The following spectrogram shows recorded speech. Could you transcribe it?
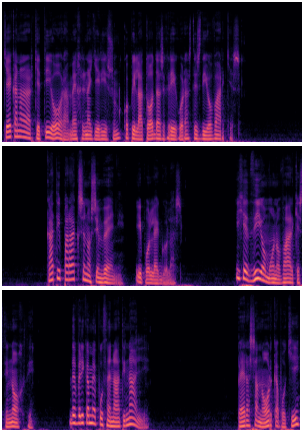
και έκαναν αρκετή ώρα μέχρι να γυρίσουν κοπηλατώντας γρήγορα στις δύο βάρκες. «Κάτι παράξενο συμβαίνει», είπε ο Λέγκολας. «Είχε δύο μόνο βάρκες στην όχθη. Δεν βρήκαμε πουθενά την άλλη». «Πέρασαν όρκα από εκεί»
